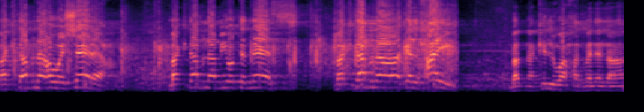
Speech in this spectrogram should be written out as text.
مكتبنا هو الشارع. مكتبنا بيوت الناس. مكتبنا كل حي. بدنا كل واحد مننا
